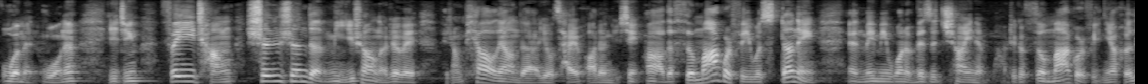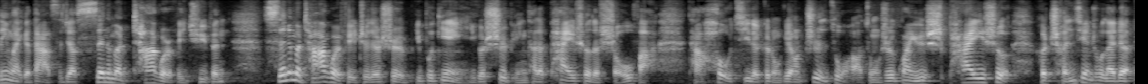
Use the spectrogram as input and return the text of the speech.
，woman，我呢已经非常深深的迷上了这位非常漂亮的、有才华的女性啊。The filmography was stunning and made me want to visit China。啊，这个 filmography 你要和另外一个大词叫 cinematography 区分。cinematography 指的是一部电影、一个视频它的拍摄的手法，它后期的各种各样制作啊，总之关于拍摄和呈现出来的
